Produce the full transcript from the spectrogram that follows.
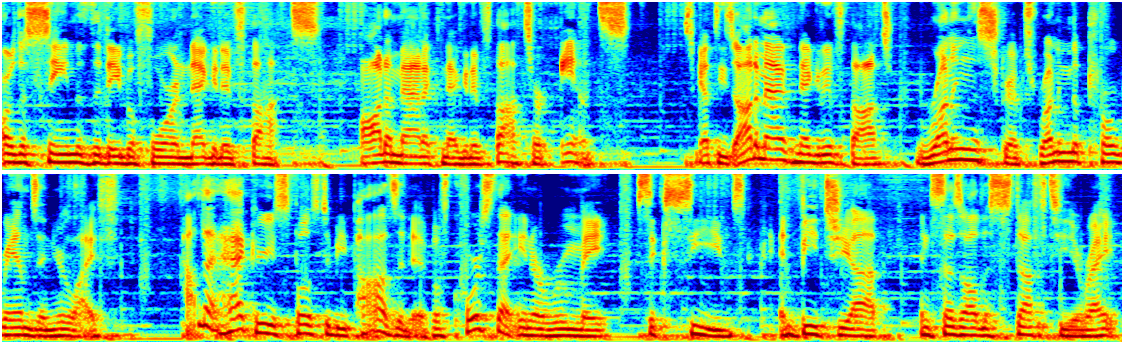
are the same as the day before negative thoughts. Automatic negative thoughts are ants. So you got these automatic negative thoughts running the scripts, running the programs in your life. How the heck are you supposed to be positive? Of course, that inner roommate succeeds and beats you up and says all this stuff to you, right?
